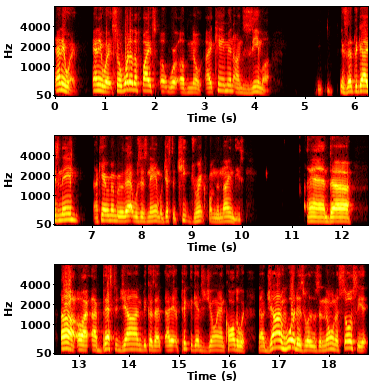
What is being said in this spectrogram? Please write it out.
anyway, anyway, so what other fights uh, were of note? I came in on Zima. Is that the guy's name? I can't remember if that was his name or just a cheap drink from the 90s. And uh, uh, oh, I, I, bested John because I, I, picked against Joanne Calderwood. Now, John Wood is was a known associate.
